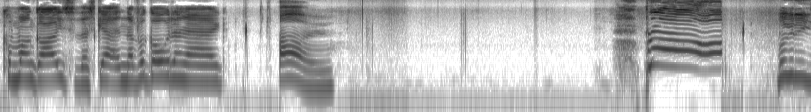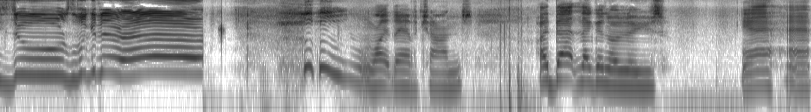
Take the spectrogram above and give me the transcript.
Come on, guys, let's get another golden egg. Oh. Bro! Look at these dudes, look at their hair! like they have a chance. I bet they're gonna lose. they're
